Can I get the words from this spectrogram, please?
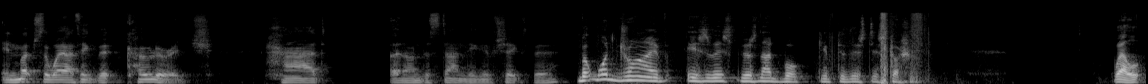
in much the way I think that Coleridge had an understanding of Shakespeare. But what drive is this, does that book give to this discussion? Well,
